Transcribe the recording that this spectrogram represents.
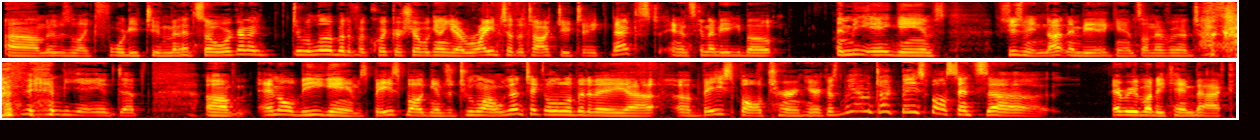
Um, it was like 42 minutes, so we're gonna do a little bit of a quicker show. We're gonna get right into the talk to take next, and it's gonna be about NBA games. Excuse me, not NBA games. I'm never gonna talk about the NBA in depth. Um, MLB games, baseball games are too long. We're gonna take a little bit of a, uh, a baseball turn here because we haven't talked baseball since uh, everybody came back,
